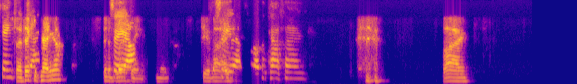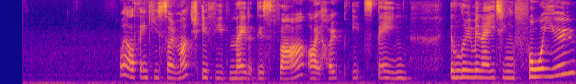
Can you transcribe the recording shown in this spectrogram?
thank So you thank you. Tanya. It's been a See ya. blessing. Mm. See you. see you outside the cafe Bye. Well, thank you so much. If you've made it this far, I hope it's been illuminating for you.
